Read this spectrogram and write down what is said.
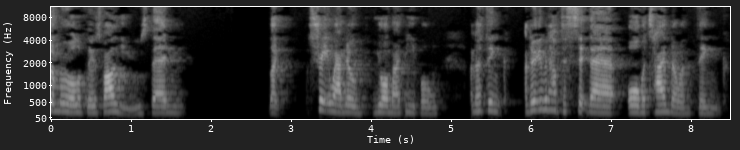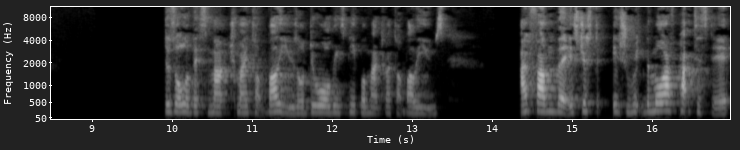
or all of those values, then like straight away I know you're my people. And I think I don't even have to sit there all the time now and think, does all of this match my top values or do all these people match my top values? I found that it's just, it's re- the more I've practiced it,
